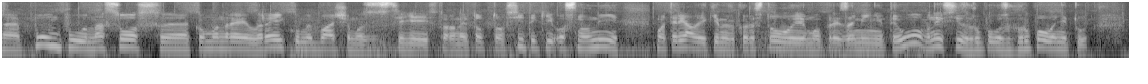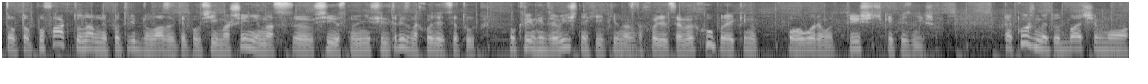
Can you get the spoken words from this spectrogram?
Е, Помпу, насос, е, Common Rail, рейку ми бачимо з цієї сторони. Тобто всі такі основні матеріали, які ми використовуємо при заміні ТО, вони всі згруповані тут. Тобто, по факту нам не потрібно лазити по всій машині. У нас е, всі основні фільтри знаходяться тут, окрім гідравлічних, які в нас знаходяться вверху, про які ми поговоримо трішечки пізніше. Також ми тут бачимо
